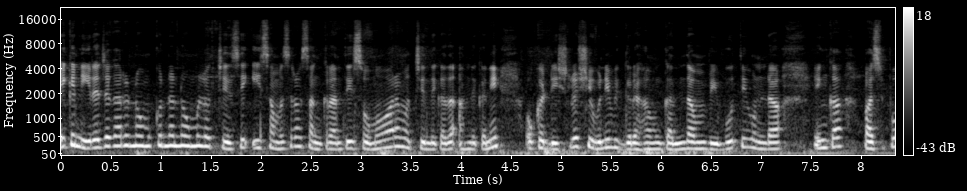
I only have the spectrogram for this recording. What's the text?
ఇక నీరజ గారు నోముకున్న నోములు వచ్చేసి ఈ సంవత్సరం సంక్రాంతి సోమవారం వచ్చింది కదా. అందుకని ఒక డిష్లో శివుని విగ్రహం గంధం విభూతి ఉండ ఇంకా పసుపు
